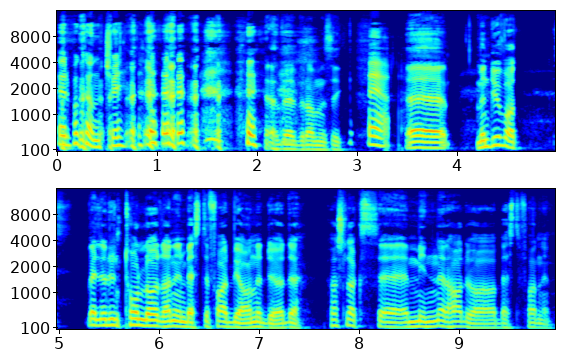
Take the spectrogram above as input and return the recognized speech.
Høre på country. ja, det er bra musikk. Ja. Eh, men du var vel rundt tolv år da din bestefar Bjarne døde. Hva slags eh, minner har du av bestefaren din?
